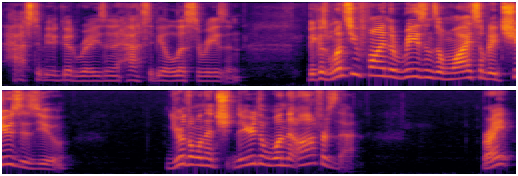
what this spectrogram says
It has to be a good reason. It has to be a list of reason. Because once you find the reasons on why somebody chooses you, you're the one that you're the one that offers that. Right?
